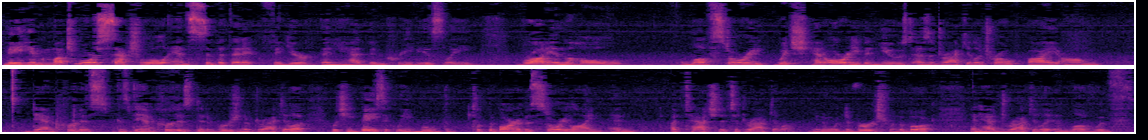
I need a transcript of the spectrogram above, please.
made him a much more sexual and sympathetic figure than he had been previously, brought in the whole love story, which had already been used as a Dracula trope by um, Dan Curtis because Dan Curtis did a version of Dracula, which he basically moved, the, took the Barnabas storyline and attached it to Dracula. You know, diverged from the book and had Dracula in love with.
